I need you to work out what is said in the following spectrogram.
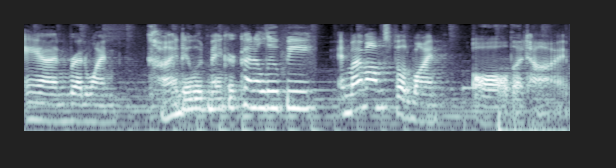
and red wine kind of would make her kind of loopy. And my mom spilled wine all the time.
